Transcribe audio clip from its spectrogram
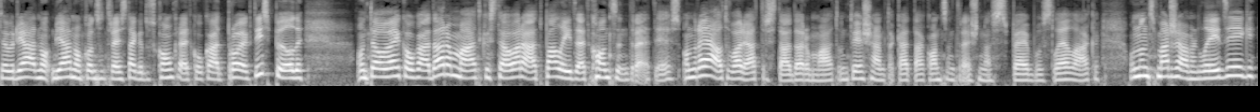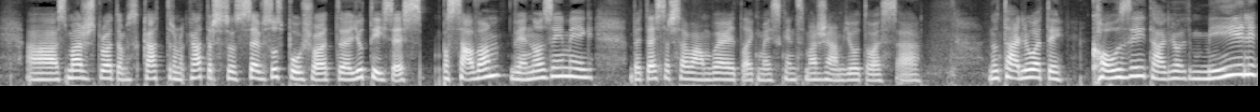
tev ir jāno, jānokoncentrējas tagad uz konkrētu kaut kādu projektu izpildi un tev vajag kaut kādu aromātu, kas tev varētu palīdzēt koncentrēties. Un reāli tu vari atrast tādu aromātu, un tiešām tā, tā koncentrēšanās spēja būs lielāka. Un, un smaržām ir līdzīgi. Smaržas, protams, katru, katrs uz sevis uzpūšot, jutīsies pa savam, viennozīmīgi, bet es ar savām Weird Like My Skin smaržām jūtos nu, tā ļoti kozī, tā ļoti mīļi,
